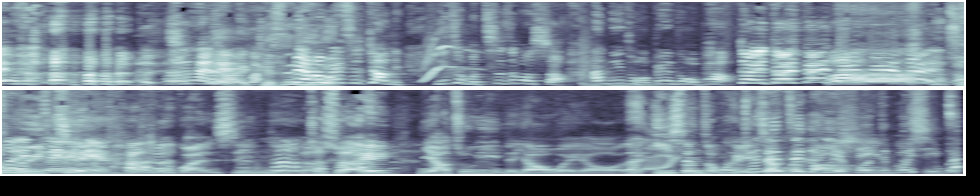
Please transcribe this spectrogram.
哎，吃太少，可是如果次叫你，你怎么吃这么少啊？你怎么变这么胖？对对对对对对，出于健康的关心呢，就说哎，你要注意你的腰围哦。那医生总可以讲吧？我觉得这个也不不行，在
